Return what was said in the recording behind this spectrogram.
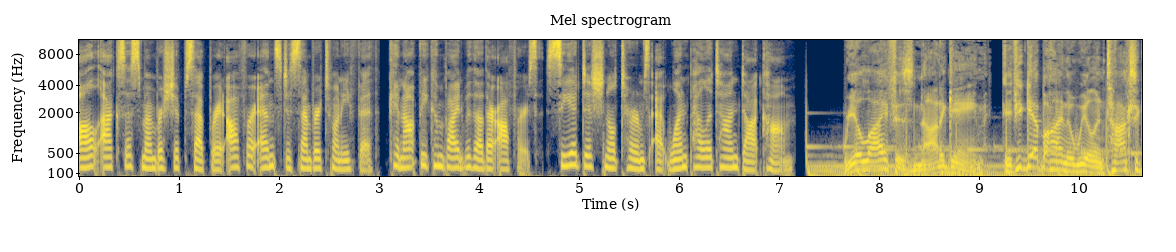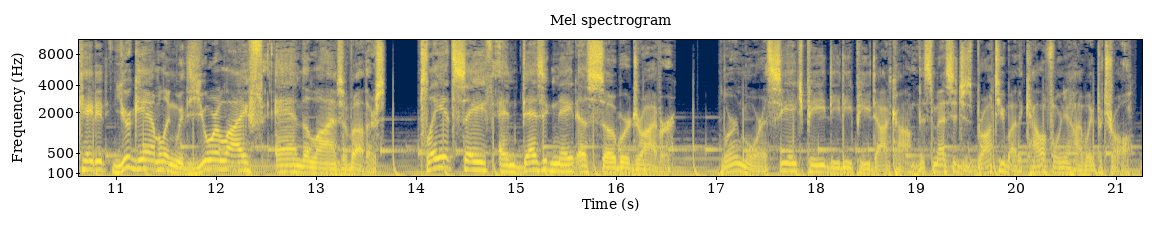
All access membership separate offer ends December 25th. Cannot be combined with other offers. See additional terms at onepeloton.com. Real life is not a game. If you get behind the wheel intoxicated, you're gambling with your life and the lives of others. Play it safe and designate a sober driver. Learn more at chpddp.com. This message is brought to you by the California Highway Patrol.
